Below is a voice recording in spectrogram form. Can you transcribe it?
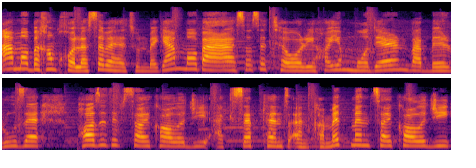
اما بخوام خلاصه بهتون بگم ما بر اساس تئوری های مدرن و به روز positive psychology acceptance and commitment سایکولوژی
